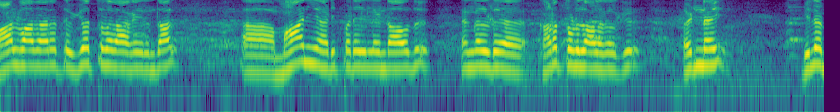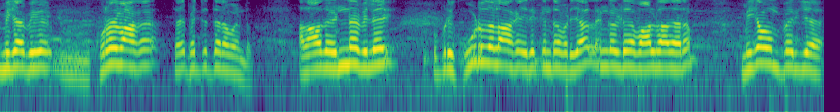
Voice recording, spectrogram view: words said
வாழ்வாதாரத்தை உயர்த்துவதாக இருந்தால் மானிய அடிப்படையில் இரண்டாவது எங்களுடைய கடத்தொழிலாளர்களுக்கு எண்ணெய் விலை மிக மிக குறைவாக த- பெற்றுத்தர வேண்டும். அதாவது எண்ணெய் விலை இப்படி கூடுதலாக இருக்கின்றபடியால் எங்களுடைய வாழ்வாதாரம் மிகவும் பெரிய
